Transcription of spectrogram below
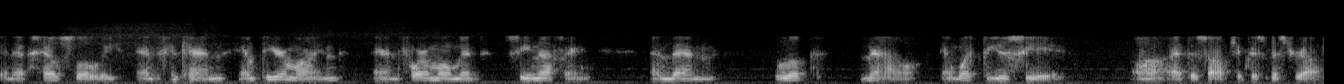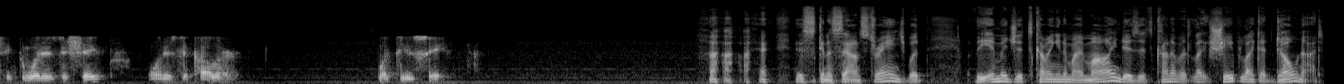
and exhale slowly, and if you can, empty your mind and for a moment see nothing and then look now and what do you see uh, at this object, this mystery object? What is the shape? What is the color? What do you see? this is going to sound strange, but the image that's coming into my mind is it's kind of a, like shaped like a donut.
